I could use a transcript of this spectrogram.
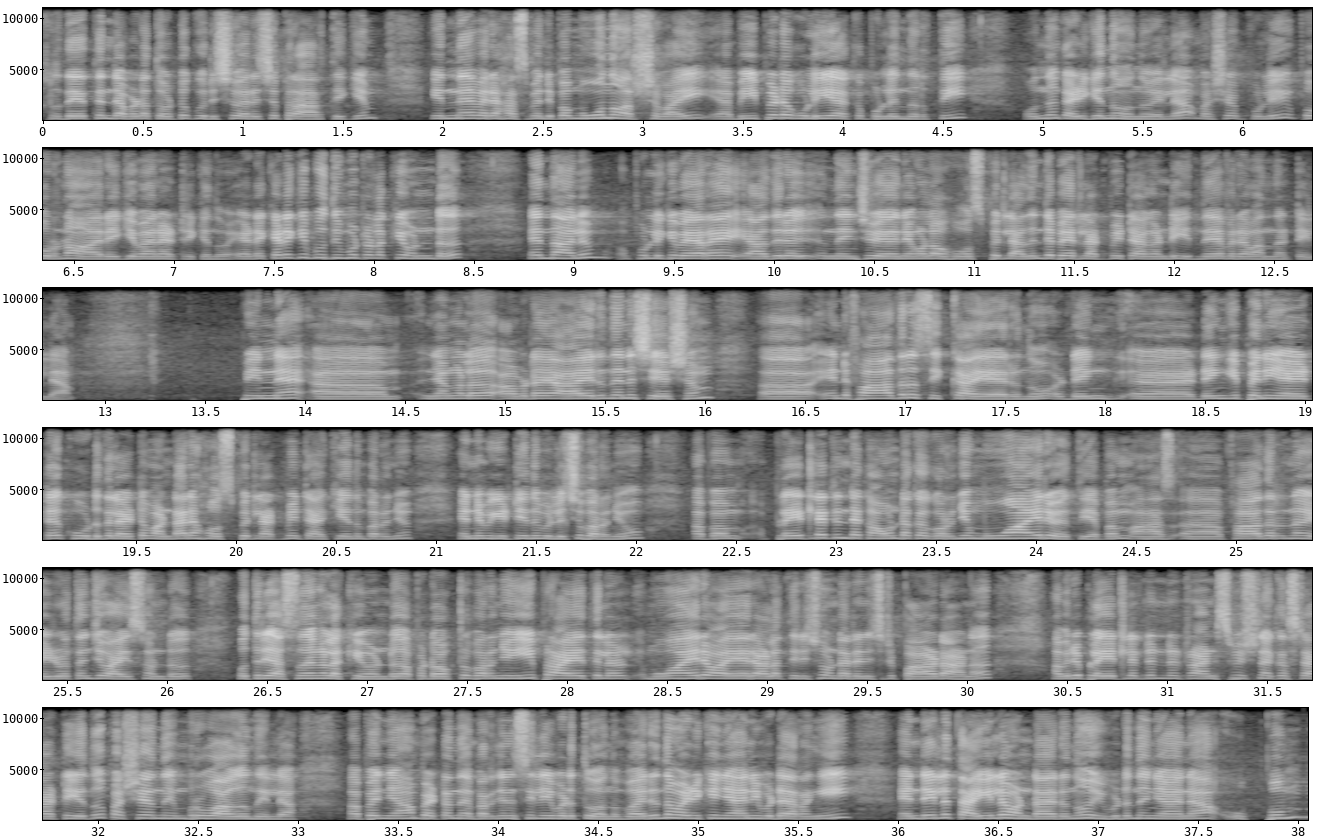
ഹൃദയത്തിന്റെ അവിടെ തൊട്ട് കുരിശ് വരച്ച് പ്രാർത്ഥിക്കും. ഇന്നേ വരെ ഹസ്ബൻഡ് ഇപ്പോൾ മൂന്ന് വർഷമായി. ബി പിയുടെ ഗുളികയൊക്കെ പുള്ളി നിർത്തി. ഒന്നും കഴിക്കുന്നൊന്നുമില്ല പക്ഷേ പുള്ളി പൂർണ ആരോഗ്യവാനായിട്ടിരിക്കുന്നു. ഇടയ്ക്കിടയ്ക്ക് ബുദ്ധിമുട്ടുകളൊക്കെ ഉണ്ട്. എന്നാലും പുള്ളിക്ക് വേറെ യാതൊരു നെഞ്ചുവേദനകളോ ഹോസ്പിറ്റൽ അതിന്റെ പേരിൽ അഡ്മിറ്റ് ആകേണ്ടി ഇന്നേ വരെ വന്നിട്ടില്ല. പിന്നെ ഞങ്ങൾ അവിടെ ആയിരുന്നതിന് ശേഷം എന്റെ ഫാദർ സിക്കായിരുന്നു ഡെങ്കി ഡെങ്കിപ്പനിയായിട്ട് കൂടുതലായിട്ട് വണ്ടാന ഹോസ്പിറ്റലിൽ അഡ്മിറ്റ് ആക്കിയെന്ന് പറഞ്ഞു. എന്നെ വീട്ടിൽ നിന്ന് വിളിച്ചു പറഞ്ഞു. അപ്പം പ്ലേറ്റ്ലെറ്റിന്റെ കൗണ്ടൊക്കെ കുറഞ്ഞു മൂവായിരം എത്തി. അപ്പം ഫാദറിന് എഴുപത്തഞ്ച് വയസ്സുണ്ട്. ഒത്തിരി അസുഖങ്ങളൊക്കെ ഉണ്ട്. അപ്പോൾ ഡോക്ടർ പറഞ്ഞു ഈ പ്രായത്തിൽ മൂവായിരം ആയ ഒരാളെ തിരിച്ചു കൊണ്ടുവരാൻ ഇച്ചിരി പാടാണ്. അവർ പ്ലേറ്റ്ലെറ്റിന്റെ ട്രാൻസ്മിഷനൊക്കെ സ്റ്റാർട്ട് ചെയ്തു. പക്ഷേ ഒന്നും ഇമ്പ്രൂവ് ആകുന്നില്ല. അപ്പോൾ ഞാൻ പെട്ടെന്ന് എമർജൻസി ലീവ് എടുത്ത് വന്നു. വരുന്ന വഴിക്ക് ഞാൻ ഇവിടെ ഇറങ്ങി. എന്റെ കയ്യിൽ തൈലം ഉണ്ടായിരുന്നു. ഇവിടുന്ന് ഞാൻ ആ ഉപ്പും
